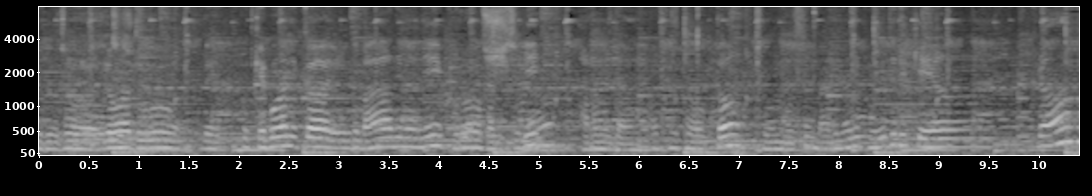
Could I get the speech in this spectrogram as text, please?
그리고 저 영화도 네, 곧 개봉하니까 여러분들 많이 많이 보러 가주시기 바랍니다. 앞으로 더욱더 좋은 모습 많이 많이 보여드릴게요. 그럼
